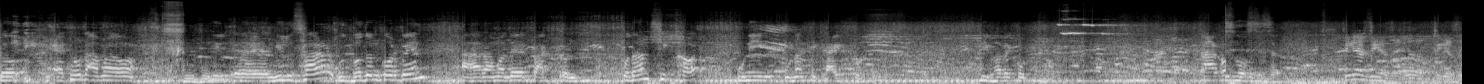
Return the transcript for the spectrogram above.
তো এখন আমরা নীল- নীলু স্যার উদ্বোধন করবেন আর আমাদের প্রাক্তন প্রধান শিক্ষক উনি ওনাকে গাইড করবেন। কীভাবে করতে হবে? স্যার। ঠিক আছে ঠিক আছে ঠিক আছে।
